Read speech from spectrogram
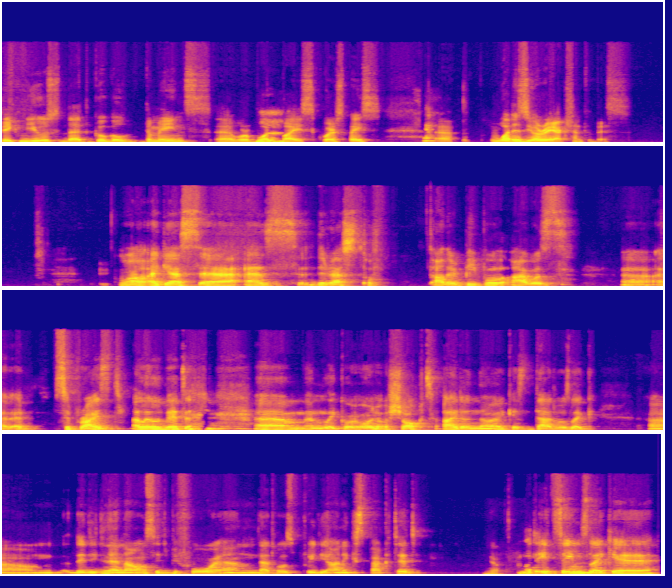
big news that Google domains uh, were bought mm-hmm. by Squarespace. Yeah. Uh, what is your reaction to this? Well, I guess as the rest of other people, I was surprised a little bit um, and like or, or, shocked. I don't know because that was like um, they didn't announce it before and that was pretty unexpected. Yeah. But it seems like a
